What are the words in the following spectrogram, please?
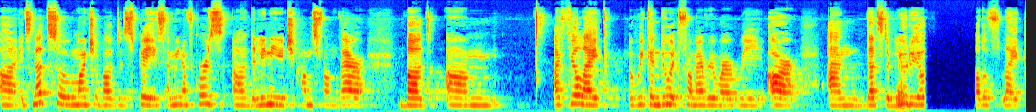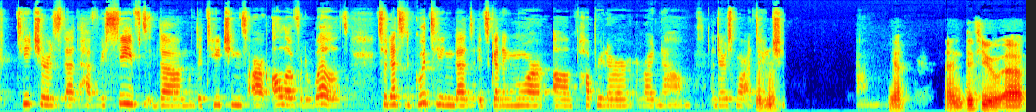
uh, it's not so much about the space. I mean, of course, uh, the lineage comes from there, but um, I feel like we can do it from everywhere we are, and that's the beauty yeah. of a lot of like teachers that have received the the teachings are all over the world. So that's the good thing that it's getting more uh, popular right now, and there's more mm-hmm. attention. Mm-hmm. Yeah, and did you uh,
